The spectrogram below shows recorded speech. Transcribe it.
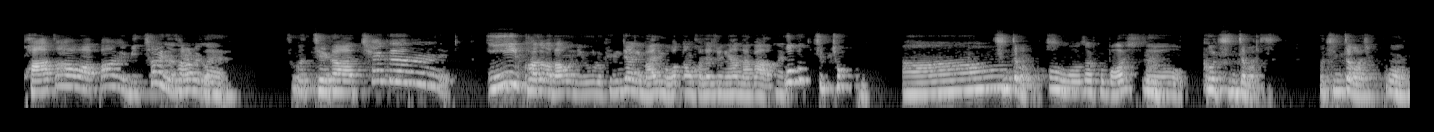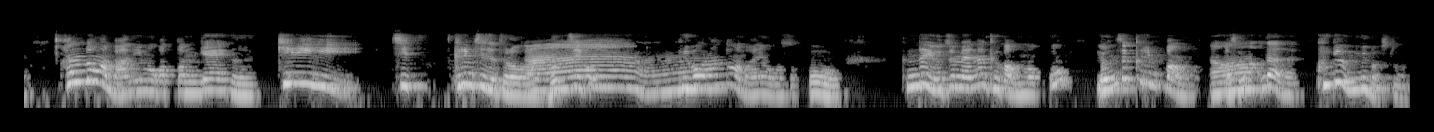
과자와 빵에 미쳐 있는 사람이거든요. 네. 제가 최근 이 과자가 나온 이후로 굉장히 많이 먹었던 과자 중에 하나가 네. 꼬북칩 초코. 아. 진짜 많이 먹었어. 어 맞아 그거 맛있어요. 그거 진짜 맛있어. 그거 진짜 맛있고 한동안 많이 먹었던 게 그 키리 치 크림치즈 들어간 아. 그걸 한동안 많이 먹었었고 근데 요즘에는 그거 안 먹고 연색 크림빵 아, 아세요? 네네. 그게 은근히 맛있더라고.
